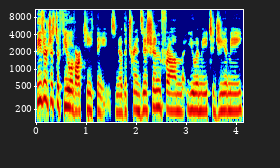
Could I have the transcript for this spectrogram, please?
These are just a few of our key themes. You know, the transition from UME to GME,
